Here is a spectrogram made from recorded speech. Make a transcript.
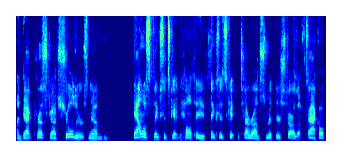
on Dak Prescott's shoulders. Now, Dallas thinks it's getting healthy, thinks it's getting Tyron Smith, their star left tackle,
